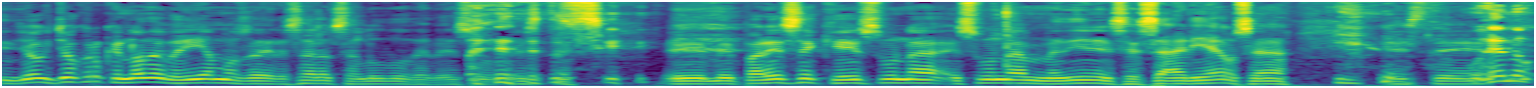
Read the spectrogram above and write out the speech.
eh, yo, yo creo que no deberíamos regresar al saludo de beso. este. Sí. Eh, me parece que es una es una medida necesaria, o sea, este, Bueno.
